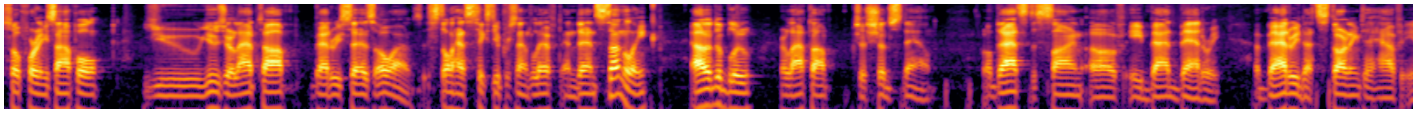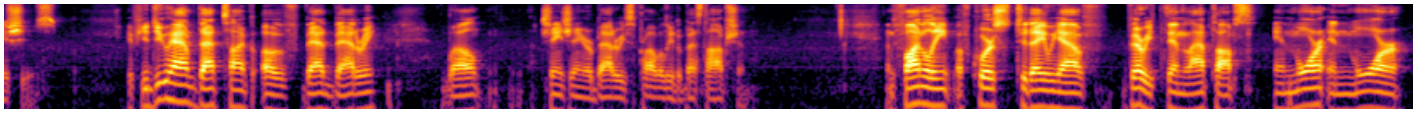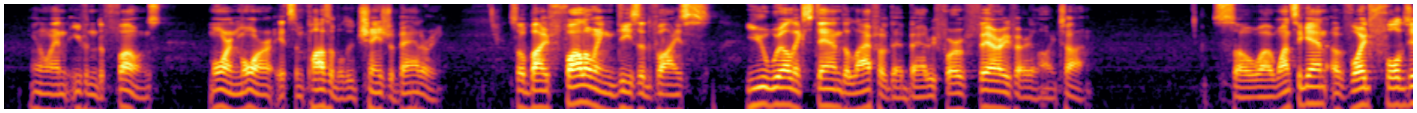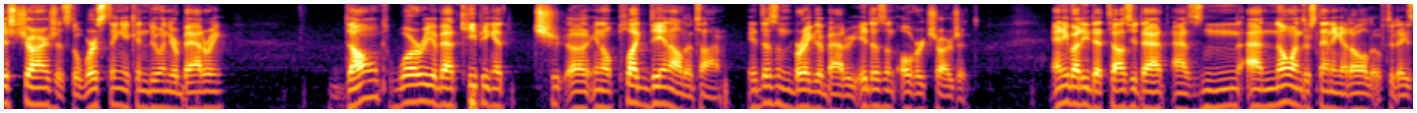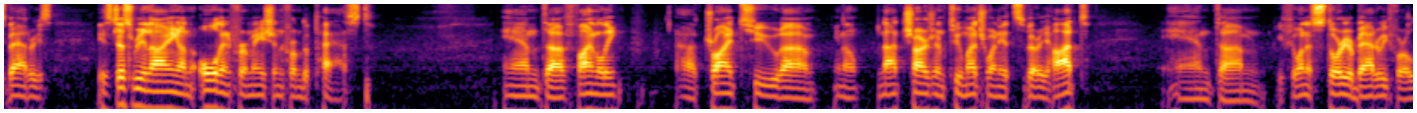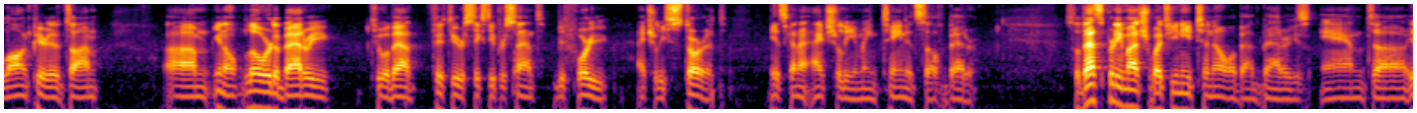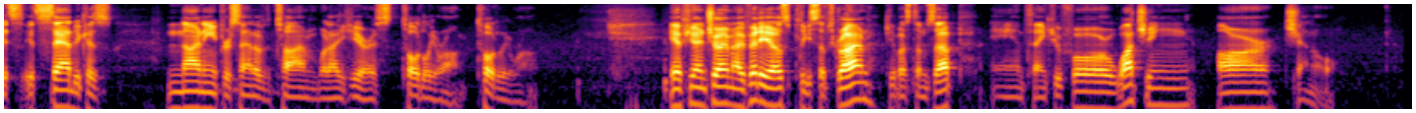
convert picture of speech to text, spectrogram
So for example, you use your laptop, battery says, oh, uh, it still has 60% left, and then suddenly, out of the blue, your laptop just shuts down. Well, that's the sign of a bad battery, a battery that's starting to have issues. If you do have that type of bad battery, well, changing your battery is probably the best option. And finally, of course, today we have very thin laptops and more and more, you know, and even the phones, more and more, it's impossible to change the battery. So by following these advice, you will extend the life of that battery for a very, very long time. So uh, once again, avoid full discharge. It's the worst thing you can do on your battery. Don't worry about keeping it uh, you know, plugged in all the time. It doesn't break the battery. It doesn't overcharge it. Anybody that tells you that has no understanding at all of today's batteries is just relying on old information from the past. And uh, finally, uh, try to um, you know not charge them too much when it's very hot. And um, if you want to store your battery for a long period of time, um, you know, lower the battery to about 50 or 60 percent before you actually store it, it's going to actually maintain itself better. So that's pretty much what you need to know about batteries. And uh, it's, it's sad because 90% of the time what I hear is totally wrong, totally wrong. If you enjoy my videos, please subscribe, give us thumbs up, and thank you for watching our channel.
